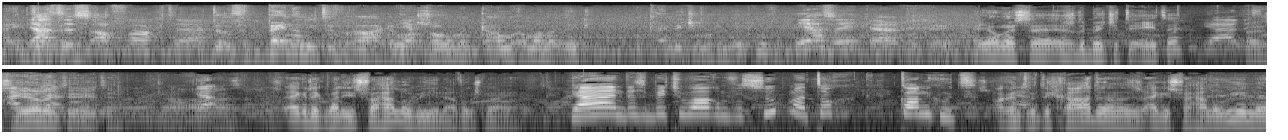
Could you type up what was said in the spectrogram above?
ja, ja het is afwachten. Ik durf het bijna niet te vragen, maar ja. zo mijn cameraman en ik een klein beetje mogen meeproeven. Ja, zeker. Oké. Okay. jongens, is het een beetje te eten? Ja, het is, is heerlijk te eten. Ja. ja. Het is eigenlijk wel iets voor Halloween, hè, volgens mij. Ja, en het is een beetje warm voor soep, maar toch kan goed. Het is 28 graden en dat is eigenlijk voor Halloween, uh,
